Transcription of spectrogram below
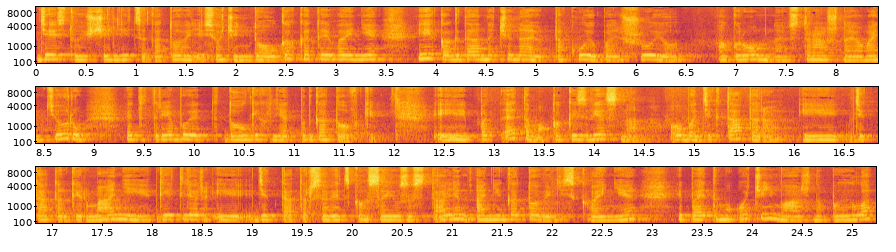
действующие лица готовились очень долго к этой войне, и когда начинают такую большую огромную, страшную авантюру, это требует долгих лет подготовки. И поэтому, как известно, оба диктатора, и диктатор Германии Гитлер, и диктатор Советского Союза Сталин, они готовились к войне, и поэтому очень важно было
